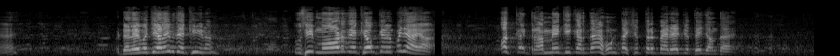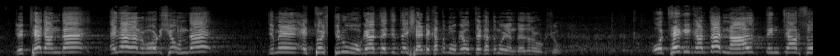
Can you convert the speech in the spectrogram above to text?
ਹੈ? ਡਲੇ ਵੱਜੇ ਵਾਲੇ ਵੀ ਦੇਖੀ ਨਾ। ਤੁਸੀਂ ਮੋੜ ਦੇਖਿਓ ਕਿਵੇਂ ਭਜਾਇਆ। ਆ ਡਰਾਮੇ ਕੀ ਕਰਦਾ ਹੁਣ ਤਾਂ ਛਿੱਤਰ ਪੈ ਰਿਹਾ ਜਿੱਥੇ ਜਾਂਦਾ ਹੈ। ਜਿੱਥੇ ਜਾਂਦਾ ਹੈ, ਇਹਨਾਂ ਦਾ ਰੋਡ ਸ਼ੋ ਹੁੰਦਾ ਜਿਵੇਂ ਇੱਥੋਂ ਸ਼ੁਰੂ ਹੋ ਗਿਆ ਤੇ ਜਿੱਥੇ ਸ਼ੈੱਡ ਖਤਮ ਹੋ ਗਿਆ ਉੱਥੇ ਖਤਮ ਹੋ ਜਾਂਦਾ ਇਹਦਾ ਰੋਡ ਸ਼ੋ ਉੱਥੇ ਕੀ ਕਰਦਾ? ਨਾਲ 3-400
